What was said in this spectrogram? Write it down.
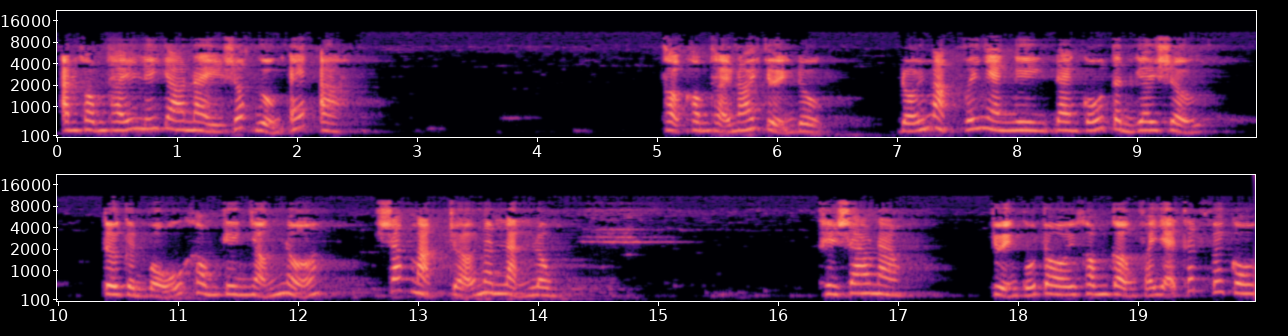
Anh không thấy lý do này rất gượng ép à? Thật không thể nói chuyện được. Đối mặt với nhan nghiêng đang cố tình gây sự. Từ kình vũ không kiên nhẫn nữa, sắc mặt trở nên lạnh lùng. Thì sao nào? Chuyện của tôi không cần phải giải thích với cô.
